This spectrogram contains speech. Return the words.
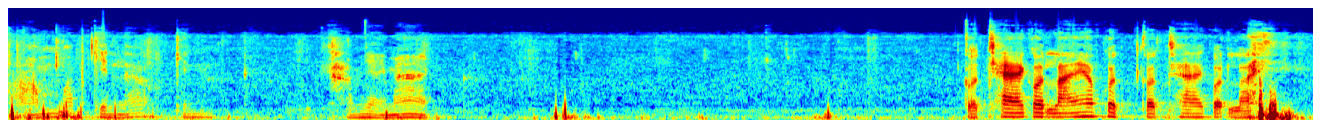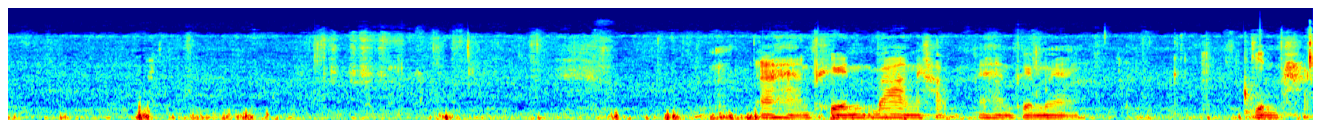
หอมมากินแล้ว กินคำใหญ่มาก ดแชร์กดไลค์ครับ กดกดแชร์กดไลค์อาหารพื้นบ้านนะครับ อาหารพื้นเมือง กินผัก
